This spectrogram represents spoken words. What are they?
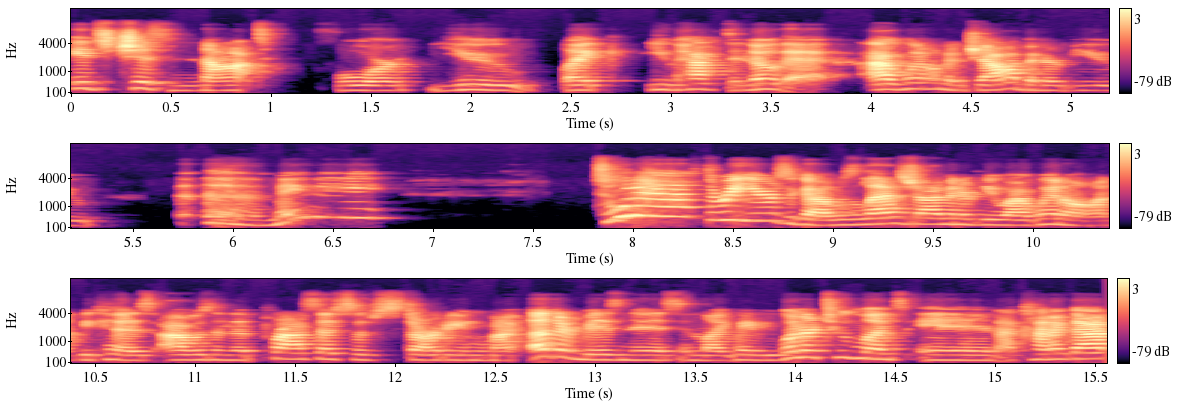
it's just not for you. Like, you have to know that. I went on a job interview maybe two and a half, three years ago It was the last job interview I went on because I was in the process of starting my other business and like maybe one or two months in, I kind of got,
